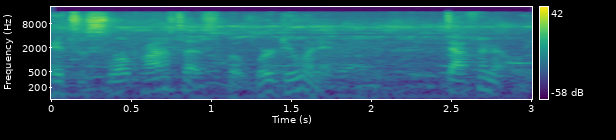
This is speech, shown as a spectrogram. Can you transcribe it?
It's a slow process, but we're doing it. Definitely.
